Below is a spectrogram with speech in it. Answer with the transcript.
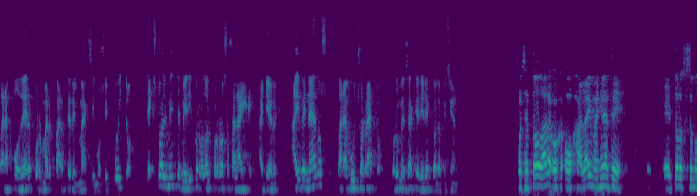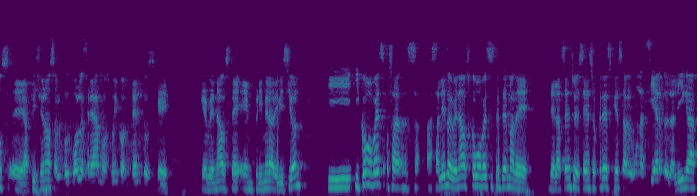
para poder formar parte del máximo circuito. Textualmente me dijo Rodolfo Rosas al aire ayer, hay venados para mucho rato, por un mensaje directo a la afición. Pues a todo dar, oja- ojalá, imagínate, eh, todos los que somos eh, aficionados al fútbol estaríamos muy contentos que, que Venados esté en primera división. Y, y cómo ves, o sea, sa- saliendo de Venados, ¿cómo ves este tema de, del ascenso y descenso? ¿Crees que es algún acierto de la liga?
